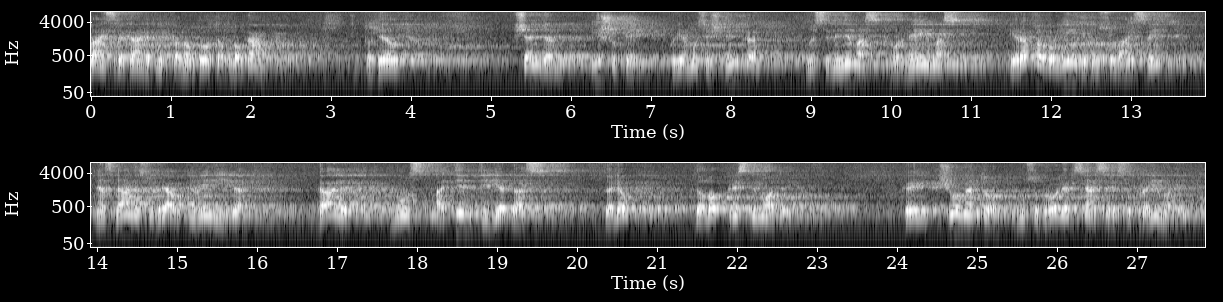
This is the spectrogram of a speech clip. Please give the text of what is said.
laisvė gali būti panaudota blogam. Todėl šiandien iššūkiai, kurie mus ištinka, nusiminimas, murmėjimas, yra pavojingi mūsų laisviai, nes gali sugriauti vienybę, gali mus atimti jėgas, galiau galop kristi nuotaiką. kai šiuo metu mūsų broliai ir seserys Ukrainoje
